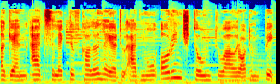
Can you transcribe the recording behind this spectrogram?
Again add selective color layer to add more orange tone to our autumn pic.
